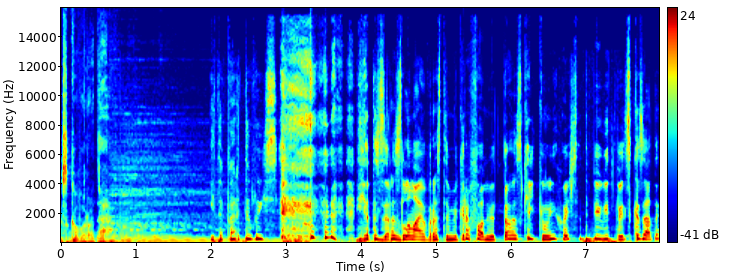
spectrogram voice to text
Сковорода. І тепер дивись. Я тут зараз зламаю просто мікрофон від того, скільки мені хочеться тобі відповідь сказати.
